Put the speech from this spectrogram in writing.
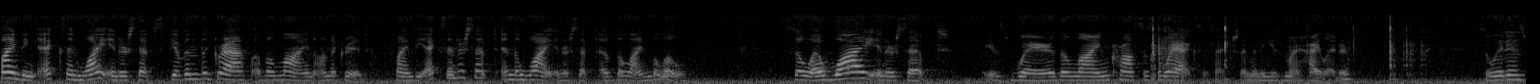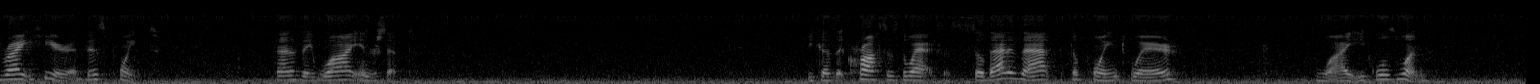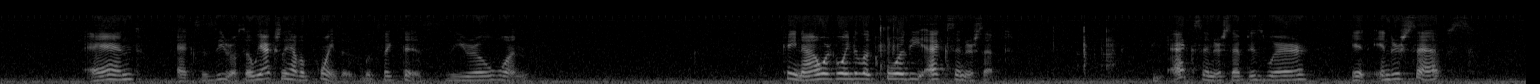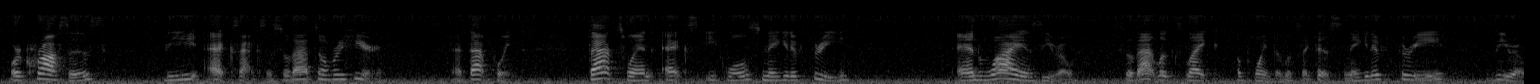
Finding x and y intercepts given the graph of a line on a grid. Find the x-intercept and the y-intercept of the line below. So a y-intercept is where the line crosses the y-axis. Actually, I'm going to use my highlighter. So it is right here at this point. That is a y-intercept. Because it crosses the y-axis. So that is at the point where y equals 1 and x is 0. So we actually have a point that looks like this, 0, 1. Okay, now we're going to look for the x-intercept. The x-intercept is where it intercepts or crosses the x-axis. So that's over here at that point. That's when x equals negative 3 and y is 0. So that looks like a point that looks like this, negative 3, 0.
